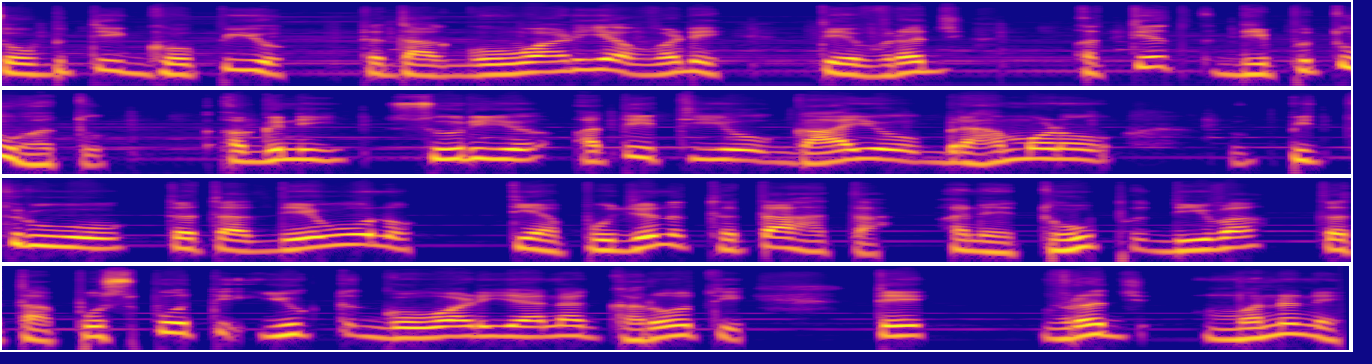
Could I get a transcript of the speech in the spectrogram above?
શોભતી ગોપીઓ તથા ગોવાળિયા વડે તે વ્રજ અત્યંત દીપતું હતું. અગ્નિ, સૂર્ય, અતિથિઓ, ગાયો, બ્રાહ્મણો, પિતૃઓ તથા દેવોનો ત્યાં પૂજન થતા હતા અને ધૂપ, દીવા તથા પુષ્પોથી યુક્ત ગોવાળિયાના ઘરોથી તે વ્રજ મનને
